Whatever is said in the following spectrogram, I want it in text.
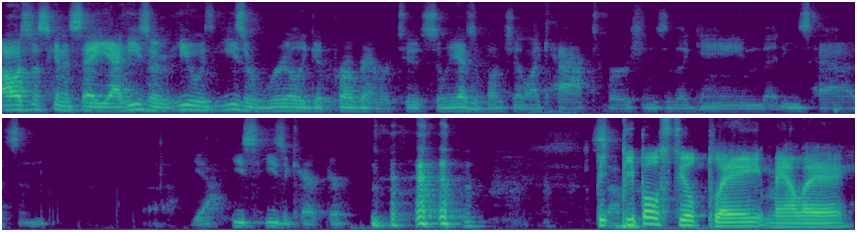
I was just gonna say, yeah, he's a he was he's a really good programmer too. So he has a bunch of like hacked versions of the game that he's has, and uh, yeah, he's he's a character. Pe- So, People still play melee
